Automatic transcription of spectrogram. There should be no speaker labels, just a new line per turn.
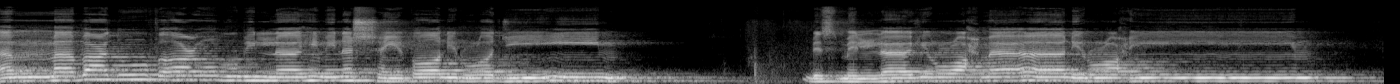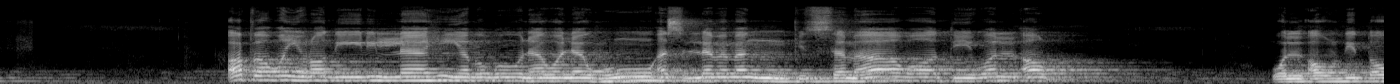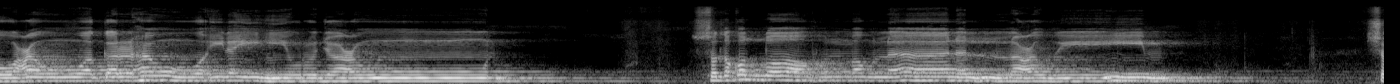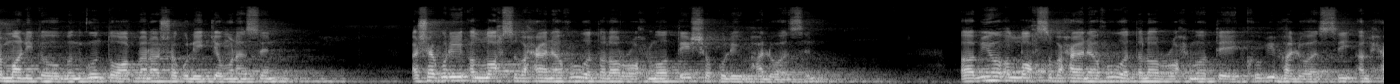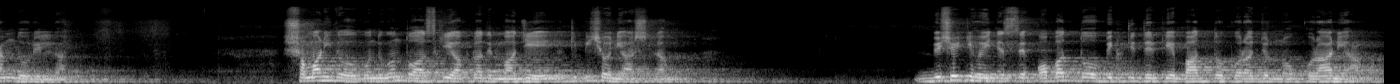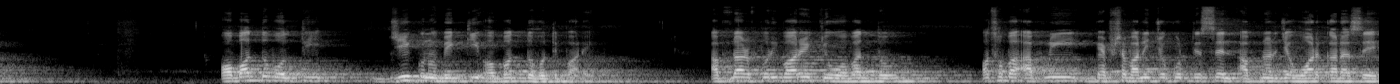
أما بعد فأعوذ بالله من الشيطان الرجيم. بسم الله الرحمن الرحيم. أفغير دين الله يبغون وله أسلم من في السماوات والأرض والأرض طوعا وكرها وإليه يرجعون صدق الله المولانا العظيم সম্মানিত বন্ধুগণ তো আপনারা সকলেই কেমন আছেন আশা করি আল্লাহ সুবাহানাহু ও তালার রহমতে সকলেই ভালো আছেন আমিও আল্লাহ সুবাহানাহু ও তালার রহমতে খুবই ভালো আছি আলহামদুলিল্লাহ সম্মানিত বন্ধুগণ, তো আজকে আপনাদের মাঝে একটি বিষয় নিয়ে আসলাম। বিষয়টি হইতেছে অবাধ্য ব্যক্তিদেরকে বাধ্য করার জন্য কোরআনে আমল। অবাধ্য বলতে যে কোনো ব্যক্তি অবাধ্য হতে পারে। আপনার পরিবারের কেউ অবাধ্য, অথবা আপনি ব্যবসা বাণিজ্য করতেছেন, আপনার যে ওয়ার্কার আছে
